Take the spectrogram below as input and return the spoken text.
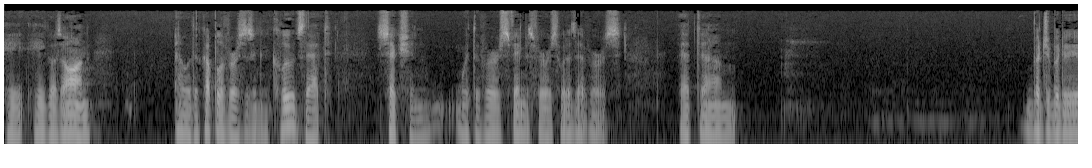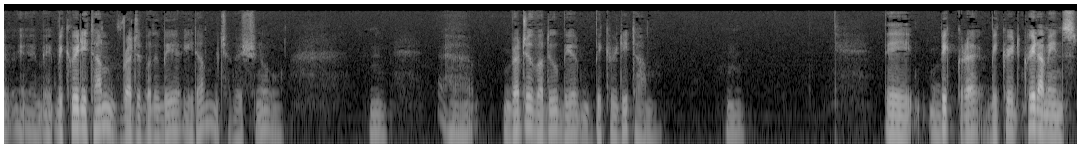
he, he goes on uh, with a couple of verses and concludes that section with the verse, famous verse. What is that verse? That um, Vrajabadu Vikriditam Vrajabadu idam cha Vishnu. Hmm. Uh, Bikriditam The bikra, krida means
